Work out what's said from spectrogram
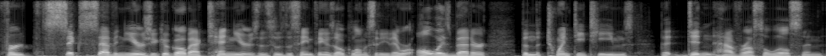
for six, seven years. You could go back 10 years. This was the same thing as Oklahoma City. They were always better than the 20 teams that didn't have Russell Wilson,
